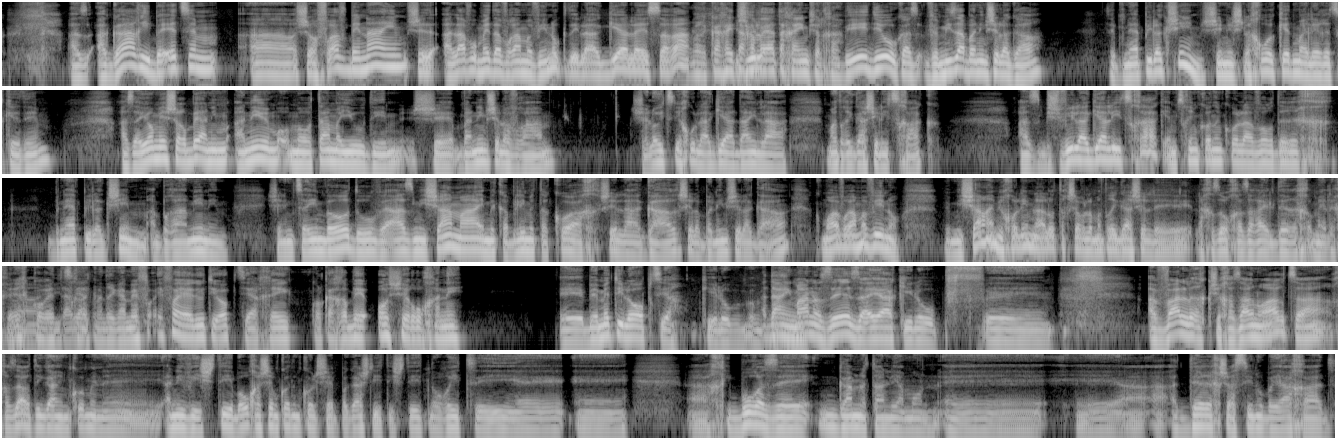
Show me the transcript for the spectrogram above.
אז הגר היא בעצם השרפרף ביניים שעליו עומד אברהם אבינו כדי להגיע לשרה. ככה הייתה חוויית החיים שלך. בדיוק, אז, ומי זה הבנים של הגר? זה בני הפילגשים, שנשלחו קדמה לארץ קדם. אז היום יש הרבה, אני, אני מאותם היהודים, שבנים של אברהם, שלא הצליחו להגיע עדיין למדרגה של יצחק, אז בשביל להגיע ליצחק, הם צריכים קודם כל לעבור דרך בני הפילגשים, הברהמינים, שנמצאים בהודו, ואז משם הם מקבלים את הכוח של הגר, של הבנים של הגר, כמו אברהם אבינו. ומשם הם יכולים לעלות עכשיו למדרגה של אה, לחזור חזרה אל דרך המלך. איך קוראת עליית מדרגה? מאיפה, איפה היהדות היא אופציה אחרי כל כך הרבה עושר רוחני? אה, באמת היא לא אופציה. כאילו, עדיין. בזמן הזה זה היה כאילו... פפ, אה, אבל כשחזרנו ארצה, חזרתי גם עם כל מיני, אני ואשתי, ברוך השם קודם כל שפגשתי את אשתי, את נורית, היא, אה, אה, החיבור הזה גם נתן לי המון. אה, אה, הדרך שעשינו ביחד, אה,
